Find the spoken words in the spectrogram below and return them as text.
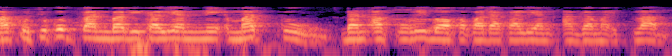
Aku cukupkan bagi kalian nikmatku dan aku ridho kepada kalian agama Islam.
